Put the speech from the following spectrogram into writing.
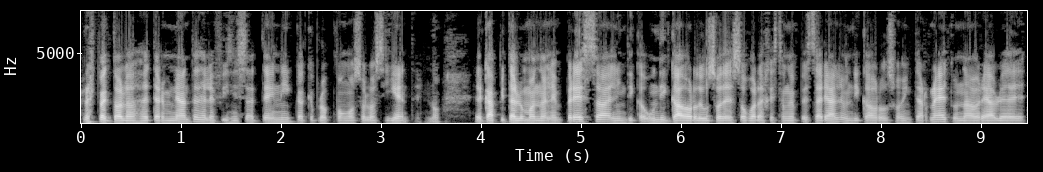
Respecto a los determinantes de la eficiencia técnica que propongo son los siguientes. ¿no? El capital humano en la empresa, el un indicador de uso de software de gestión empresarial, un indicador de uso de Internet, una variable de,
